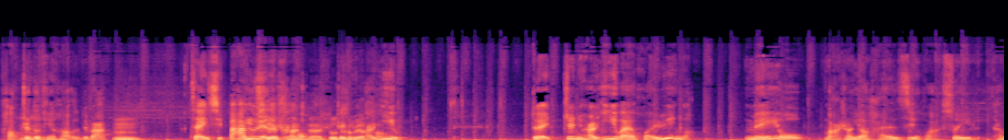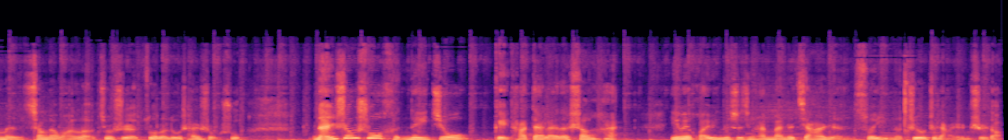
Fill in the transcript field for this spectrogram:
好，这都挺好的，对吧？嗯，在一起八个月的时候，这女孩意，对，这女孩意外怀孕了，没有马上要孩子计划，所以他们商量完了，就是做了流产手术。男生说很内疚，给他带来了伤害，因为怀孕的事情还瞒着家人，所以呢，只有这俩人知道。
